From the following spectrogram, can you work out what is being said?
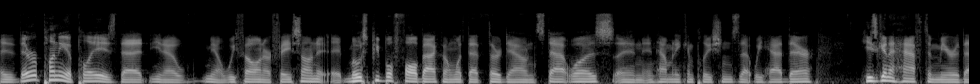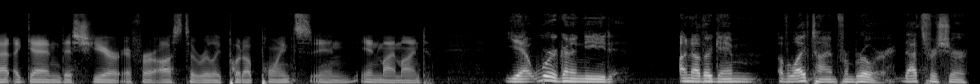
uh, there were plenty of plays that you know you know we fell on our face on. It, it, most people fall back on what that third down stat was and, and how many completions that we had there. He's going to have to mirror that again this year for us to really put up points in in my mind. Yeah, we're going to need another game of lifetime from Brewer. That's for sure.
